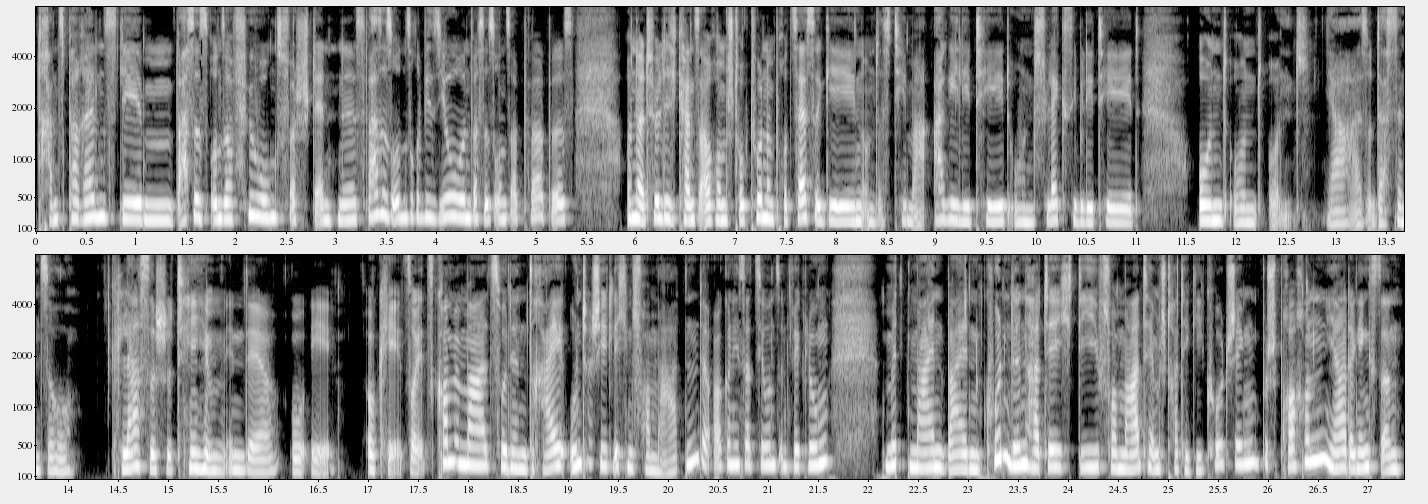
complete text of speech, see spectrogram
Transparenz leben? Was ist unser Führungsverständnis? Was ist unsere Vision? Was ist unser Purpose? Und natürlich kann es auch um Strukturen und Prozesse gehen, um das Thema Agilität und Flexibilität und, und, und. Ja, also das sind so klassische Themen in der OE. Okay, so jetzt kommen wir mal zu den drei unterschiedlichen Formaten der Organisationsentwicklung. Mit meinen beiden Kunden hatte ich die Formate im Strategiecoaching besprochen. Ja, da ging es dann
